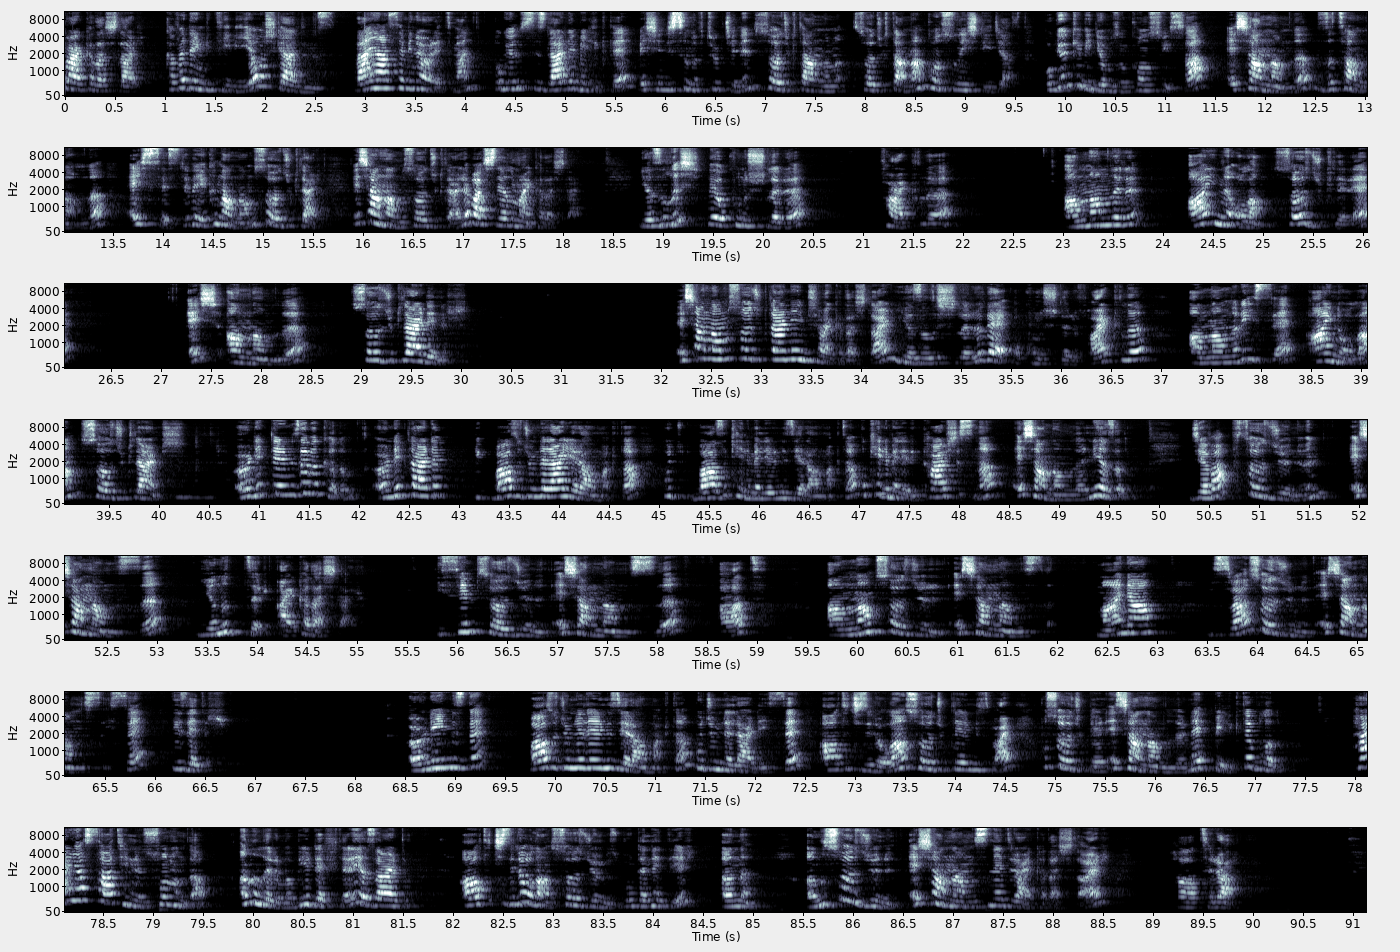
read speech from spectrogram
Merhaba arkadaşlar. Kafe Dengi TV'ye hoş geldiniz. Ben Yasemin öğretmen. Bugün sizlerle birlikte 5. sınıf Türkçenin sözcükte anlamı, sözcükte anlam konusunu işleyeceğiz. Bugünkü videomuzun konusuysa eş anlamlı, zıt anlamlı, eş sesli ve yakın anlamlı sözcükler. Eş anlamlı sözcüklerle başlayalım arkadaşlar. Yazılış ve okunuşları farklı, anlamları aynı olan sözcüklere eş anlamlı sözcükler denir. Eş anlamlı sözcükler neymiş arkadaşlar? Yazılışları ve okunuşları farklı, anlamları ise aynı olan sözcüklermiş. Örneklerimize bakalım. Örneklerde bazı cümleler yer almakta, bazı kelimelerimiz yer almakta. Bu kelimelerin karşısına eş anlamlılarını yazalım. Cevap sözcüğünün eş anlamlısı yanıttır arkadaşlar. İsim sözcüğünün eş anlamlısı ad, anlam sözcüğünün eş anlamlısı mana, mısra sözcüğünün eş anlamlısı ise dizedir. Örneğimizde bazı cümlelerimiz yer almakta. Bu cümlelerde ise altı çizili olan sözcüklerimiz var. Bu sözcüklerin eş anlamlılarını hep birlikte bulalım. Her yaz tatilinin sonunda anılarımı bir deftere yazardım. Altı çizili olan sözcüğümüz burada nedir? Anı. Anı sözcüğünün eş anlamlısı nedir arkadaşlar? Hatıra.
